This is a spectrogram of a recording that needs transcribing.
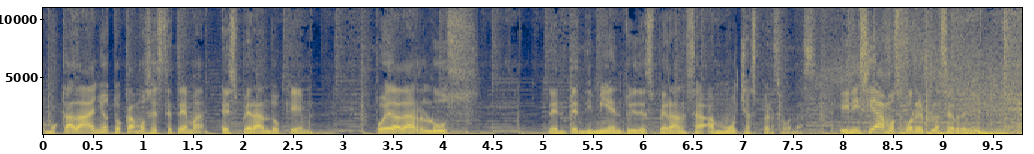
como cada año tocamos este tema, esperando que pueda dar luz de entendimiento y de esperanza a muchas personas. Iniciamos por el placer de vivir.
